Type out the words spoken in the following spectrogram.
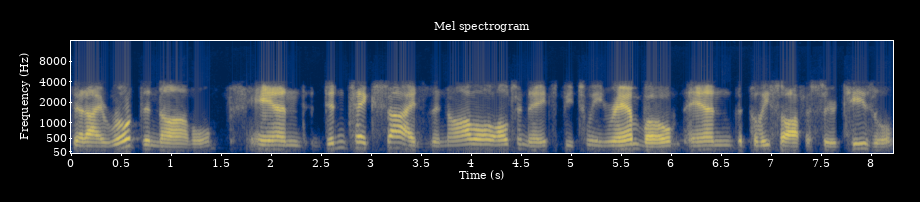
that I wrote the novel and didn't take sides. The novel alternates between Rambo and the police officer Teasle,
